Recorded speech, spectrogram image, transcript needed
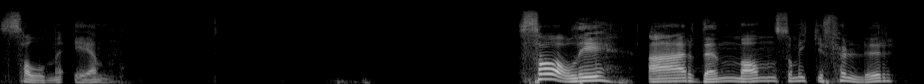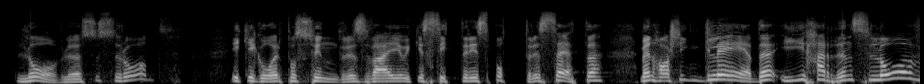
Salme 1. Salig er den mann som ikke følger lovløses råd ikke går på synderes vei og ikke sitter i spotteres sete, men har sin glede i Herrens lov,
